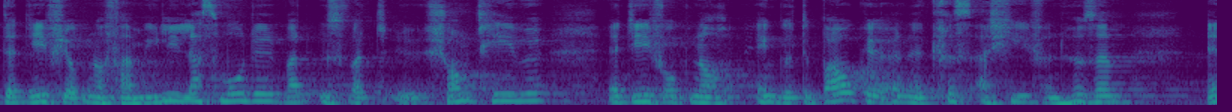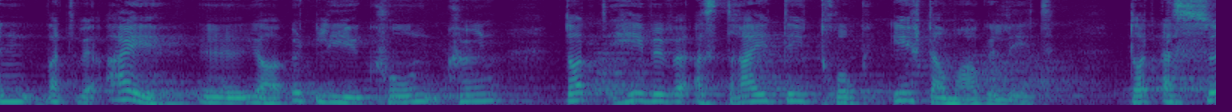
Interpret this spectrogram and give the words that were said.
das gibt ja auch noch Familienlassmode, was ist was äh, schonkt habe. Es gibt auch noch engelte Bauke, ein Christarchiv in Hüssem. Und was wir ei, äh, ja, ötliche können, dort haben wir als 3D-Druck öfter mal gelegt. Dort als, so,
